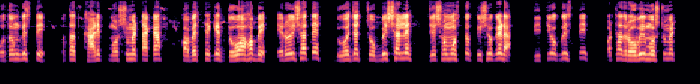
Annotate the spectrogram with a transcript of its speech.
প্রথম কিস্তি, অর্থাৎ খারিফ মরশুমের টাকা কবে থেকে দেওয়া হবে? এরই সাথে দু হাজার চব্বিশ সালে যে সমস্ত কৃষকেরা দ্বিতীয় কিস্তি, অর্থাৎ রবি মরশুমের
